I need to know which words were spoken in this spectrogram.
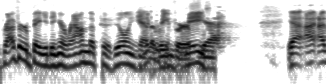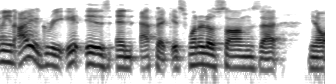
reverberating around the pavilion. Yeah, it the reverb. Amazing. Yeah. Yeah, I, I mean, I agree. It is an epic. It's one of those songs that you know,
